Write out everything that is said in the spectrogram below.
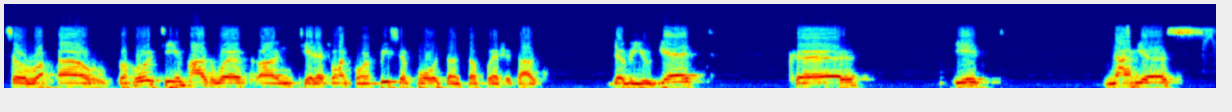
So uh, the whole team has worked on TLS 1.3 support on software such as wget, curl, it, Nagios,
